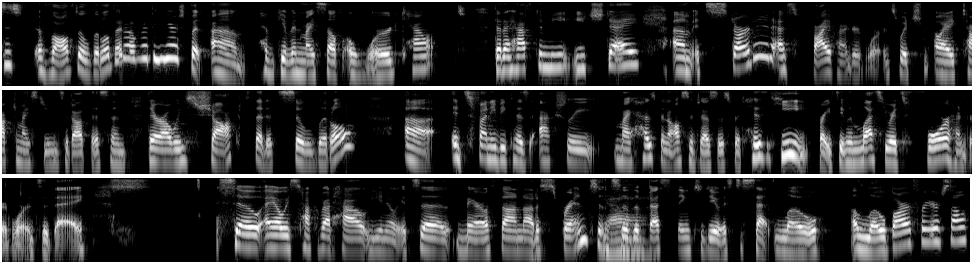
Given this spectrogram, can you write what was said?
has evolved a little bit over the years, but um, have given myself a word count that I have to meet each day. Um, it started as 500 words, which I talk to my students about this, and they're always shocked that it's so little. Uh, it's funny because actually my husband also does this, but his, he writes even less. He writes 400 words a day. So I always talk about how, you know, it's a marathon, not a sprint. And yeah. so the best thing to do is to set low, a low bar for yourself.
